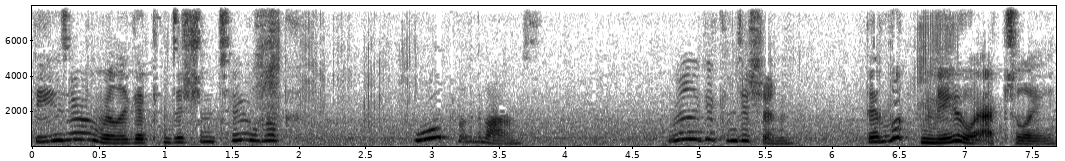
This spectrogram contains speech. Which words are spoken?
These are in really good condition too. Look. Whoop, look at the bottoms. Really good condition. They look new actually.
